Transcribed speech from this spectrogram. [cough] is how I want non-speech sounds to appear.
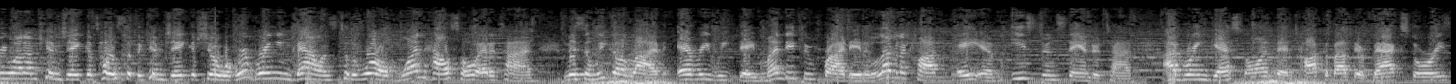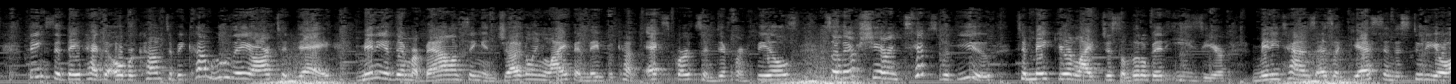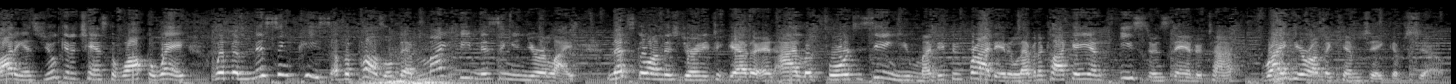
everyone. I'm Kim Jacobs, host of The Kim Jacobs Show, where we're bringing balance to the world one household at a time. Listen, we go live every weekday, Monday through Friday at 11 o'clock a.m. Eastern Standard Time. I bring guests on that talk about their backstories, things that they've had to overcome to become who they are today. Many of them are balancing and juggling life and they've become experts in different fields. So they're sharing tips with you to make your life just a little bit easier. Many times as a guest in the studio audience, you'll get a chance to walk away with a missing piece of the puzzle that might be missing in your life. Let's go on this journey together and I look forward to seeing you Monday through Friday at 11 o'clock a.m. Eastern Standard Time right here on The Kim Jacobs Show.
